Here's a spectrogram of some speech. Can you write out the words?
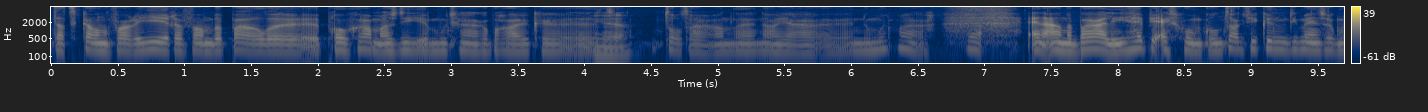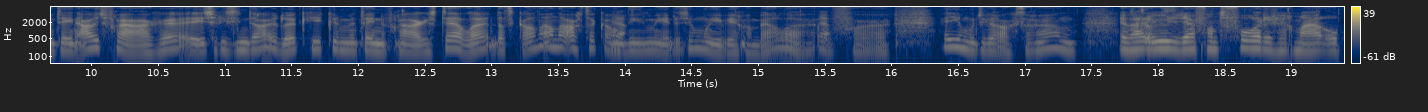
Dat kan variëren van bepaalde programma's die je moet gaan gebruiken eh, Ja. tot aan, eh, nou ja, eh, noem het maar. Ja. En aan de balie heb je echt gewoon contact. Je kunt die mensen ook meteen uitvragen. Is er iets niet duidelijk? Je kunt meteen de vragen stellen. Dat kan aan de achterkant Ja. niet meer. Dus dan moet je weer gaan bellen. Ja. Of hè, je moet weer achteraan. En waren Dat- jullie daar van tevoren zeg maar, op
